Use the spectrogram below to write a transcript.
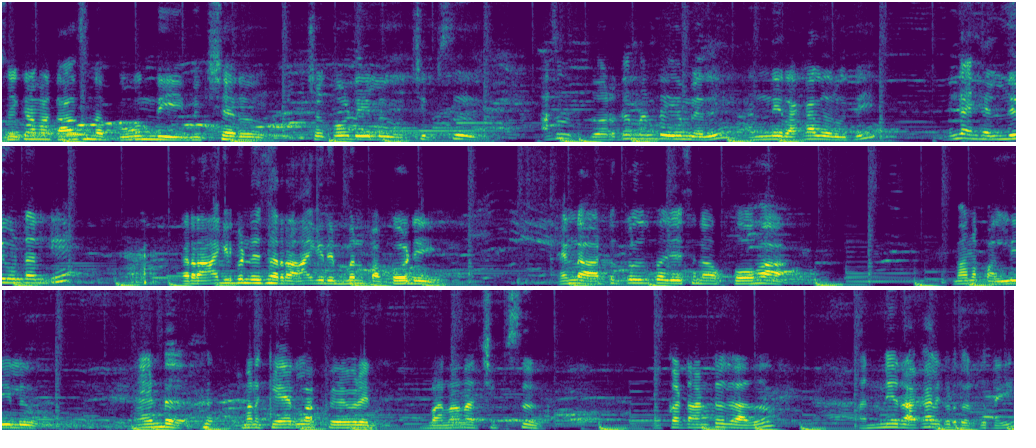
సో ఇక్కడ మనకు కావాల్సిన బూందీ మిక్చర్ చకోడీలు చిప్స్ అసలు దొరకదంటే ఏం లేదు. అన్ని రకాలు దొరుకుతాయి. ఇంకా హెల్దీగా ఉండడానికి రాగి పిండి చేసిన రాగి రిబ్బన్ పకోడీ అండ్ అటుకులతో చేసిన పోహా మన పల్లీలు అండ్ మన కేరళ ఫేవరెట్ బనానా చిప్స్ ఒక్కటి అంటూ కాదు అన్ని రకాలు ఇక్కడ దొరుకుతాయి.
